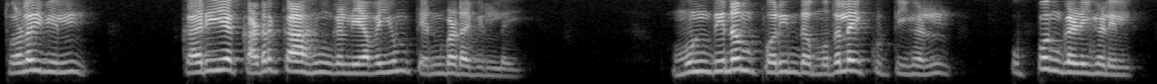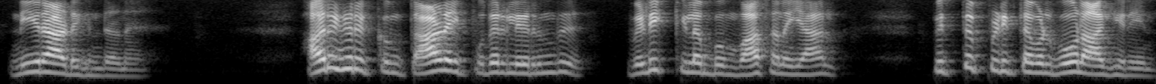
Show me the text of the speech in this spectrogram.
தொலைவில் கரிய கடற்காகங்கள் எவையும் தென்படவில்லை. முன்தினம் பொரிந்த முதலை குட்டிகள் உப்பங்கழிகளில் நீராடுகின்றன. அருகிருக்கும் தாழை புதரிலிருந்து வெளிக்கிளம்பும் வாசனையால் பித்து பிடித்தவள் போல் ஆகிறேன்.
